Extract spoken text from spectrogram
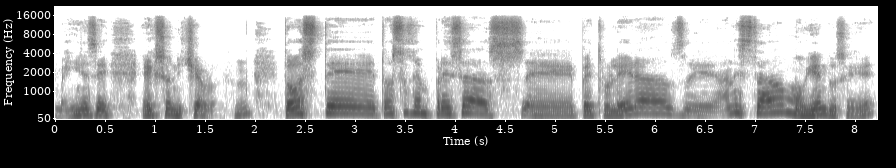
Imagínense Exxon y Chevron. Todo este, todas estas empresas eh, petroleras eh, han estado moviéndose. ¿eh?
